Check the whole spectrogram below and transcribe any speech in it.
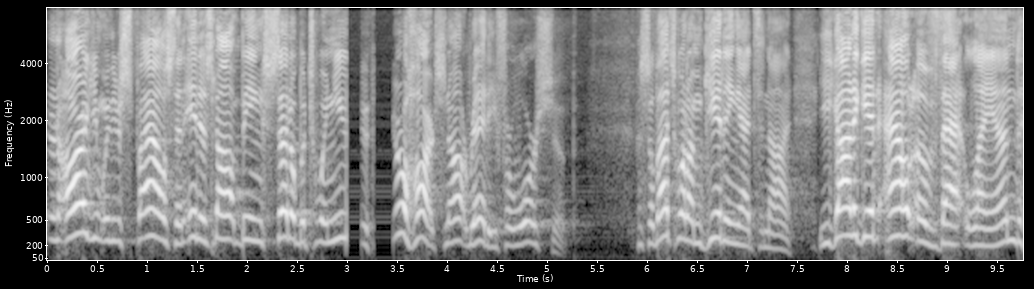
having an argument with your spouse and it is not being settled between you your heart's not ready for worship. And so that's what I'm getting at tonight. You got to get out of that land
